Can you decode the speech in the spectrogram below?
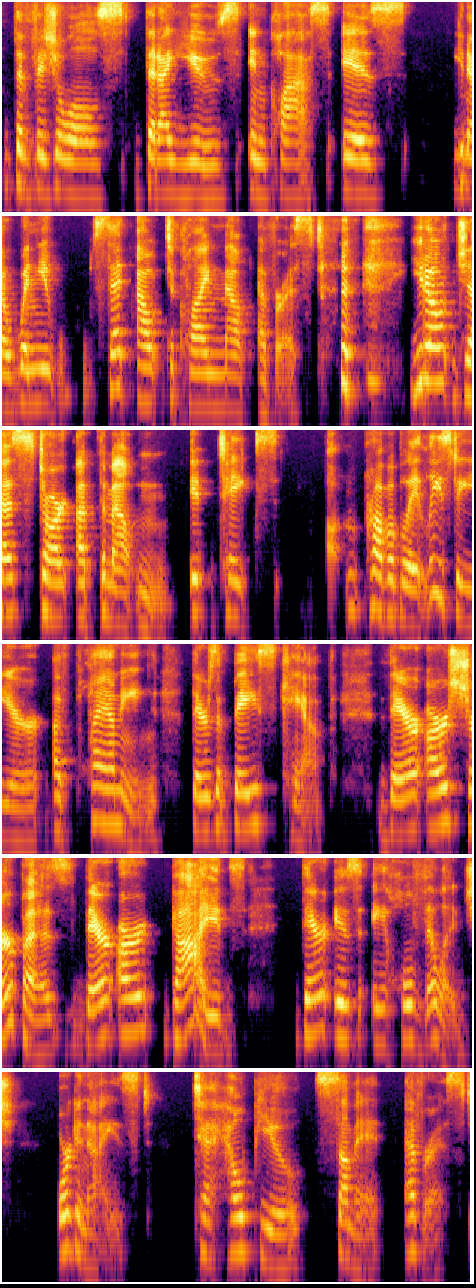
the visuals that I use in class is you know, when you set out to climb Mount Everest, you don't just start up the mountain. It takes Uh, probably at least a year of planning. There's a base camp, there are Sherpas, there are guides, there is a whole village organized to help you summit Everest.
